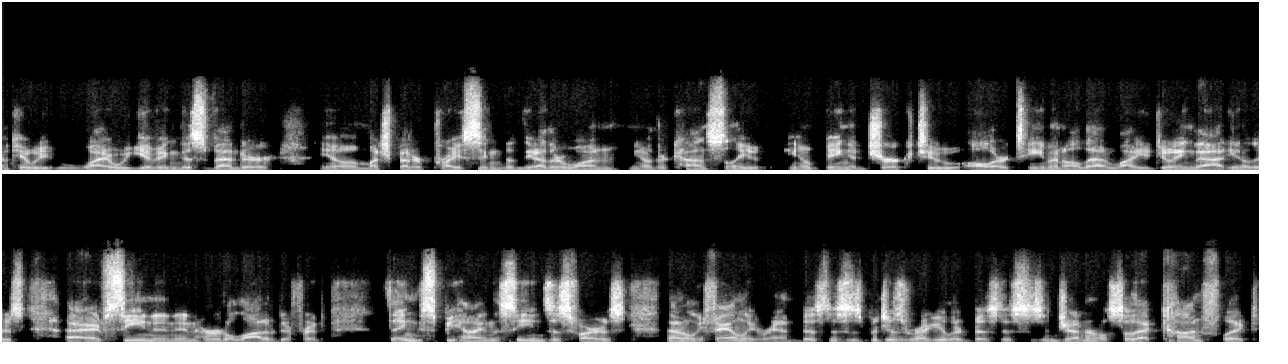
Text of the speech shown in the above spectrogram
Okay, we why are we giving this vendor you know much better pricing than the other one? You know, they're constantly you know being a jerk to all our team and all that. Why are you doing that? You know, there's I've seen and, and heard a lot of different things behind the scenes as far as not only family ran businesses, but just regular businesses in general. So that conflict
